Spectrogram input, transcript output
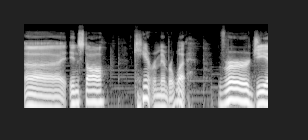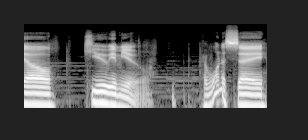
uh, install. Can't remember what. VirGL QEMU. I want to say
